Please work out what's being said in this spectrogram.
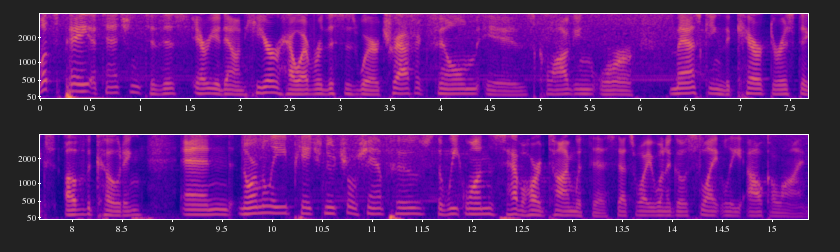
Let's pay attention to this area down here. However, this is where traffic film is clogging or masking the characteristics of the coating. And normally, pH neutral shampoos, the weak ones, have a hard time with this. That's why you want to go slightly alkaline.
